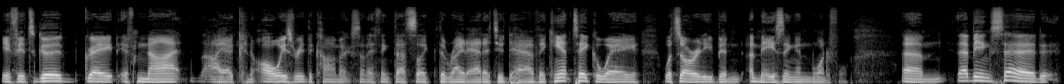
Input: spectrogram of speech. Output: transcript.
If it's good great. If not i can always read the comics and i think that's like the right attitude to have. They can't take away what's already been amazing and wonderful. Um that being said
